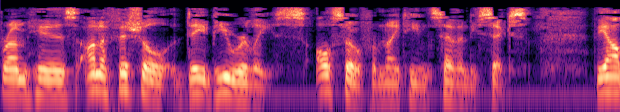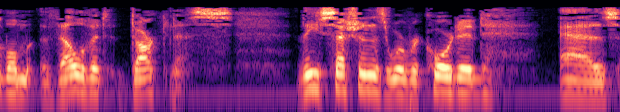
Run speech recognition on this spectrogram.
from his unofficial debut release, also from 1976, the album Velvet Darkness. These sessions were recorded as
